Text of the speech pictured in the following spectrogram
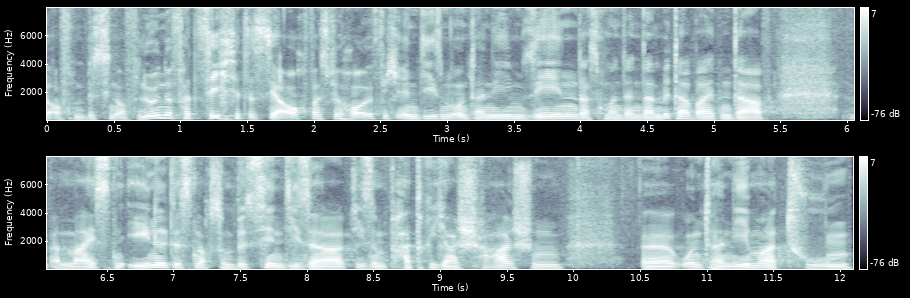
auf ein bisschen auf Löhne verzichtet. Das ist ja auch, was wir häufig in diesem Unternehmen sehen, dass man dann da mitarbeiten darf. Am meisten ähnelt es noch so ein bisschen dieser, diesem patriarchalischen äh, Unternehmertum,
